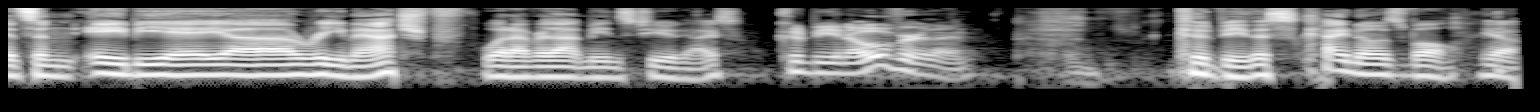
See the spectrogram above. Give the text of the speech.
It's an ABA uh, rematch, whatever that means to you guys. could be an over then. Could be. This guy knows ball. Yeah.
